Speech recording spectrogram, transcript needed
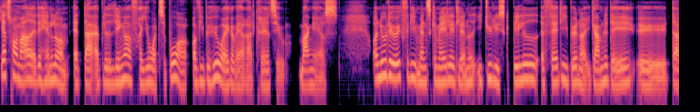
Jeg tror meget af det handler om, at der er blevet længere fra jord til bord, og vi behøver ikke at være ret kreative, mange af os. Og nu er det jo ikke, fordi man skal male et eller andet idyllisk billede af fattige bønder i gamle dage, øh, der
